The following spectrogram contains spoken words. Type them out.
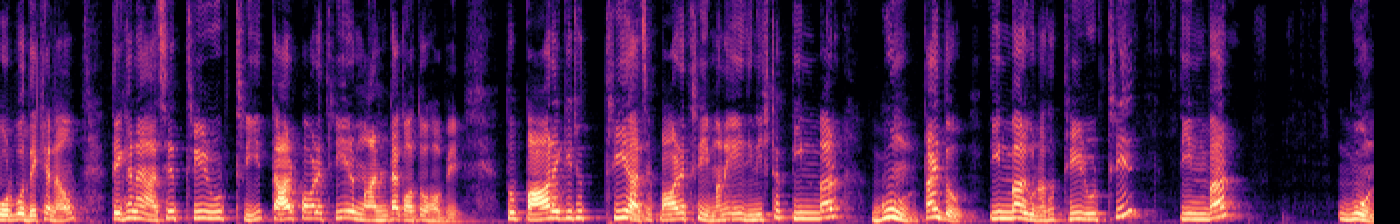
করব দেখে নাও। তো এখানে আছে থ্রি রুট থ্রি তার পাওয়ারে থ্রি এর মানটা কত হবে? তো পাওয়ারে কিছু থ্রি আছে, পাওয়ারে থ্রি মানে এই জিনিসটা তিনবার গুণ, তাই তো? তিনবার গুণ, অর্থাৎ থ্রি রুট থ্রি তিনবার গুণ।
